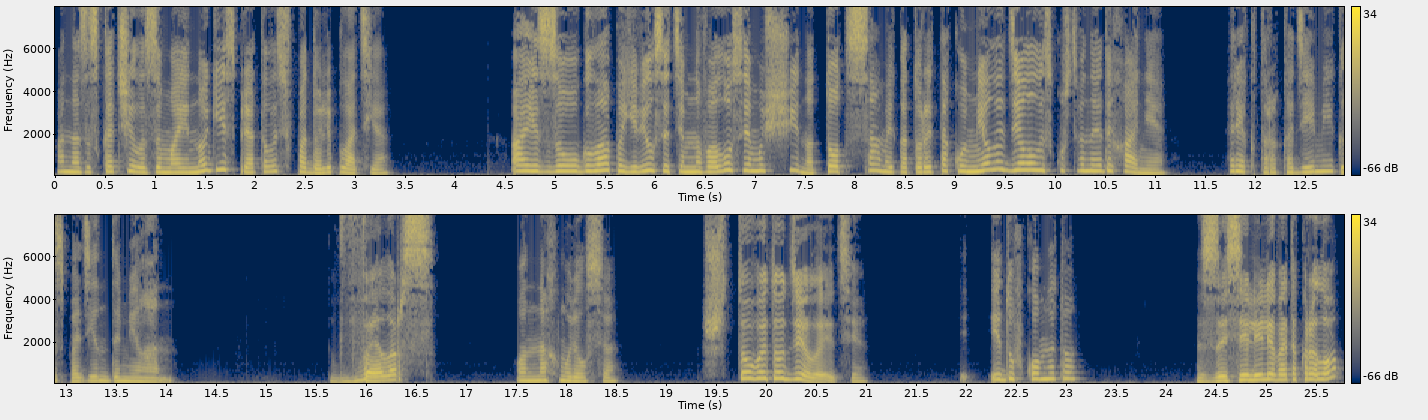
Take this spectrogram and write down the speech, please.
Она заскочила за мои ноги и спряталась в подоле платья. А из-за угла появился темноволосый мужчина, тот самый, который так умело делал искусственное дыхание. Ректор Академии господин Дамиан. «Велларс?» Он нахмурился. «Что вы тут делаете?» «Иду в комнату». «Заселили в это крыло?»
